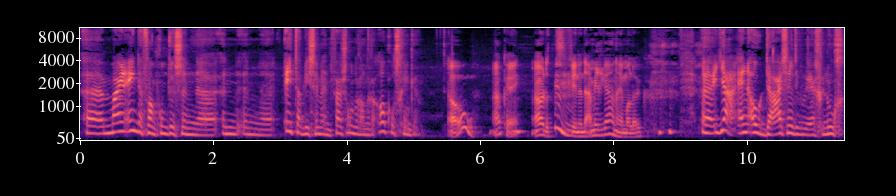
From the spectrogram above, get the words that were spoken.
Eh, maar in één daarvan komt dus een, eh, een, een eh, etablissement waar ze onder andere alcohol schenken. Oh, oké. Oh, dat Hmm. vinden de Amerikanen helemaal leuk. Ja, en ook daar zijn natuurlijk weer genoeg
